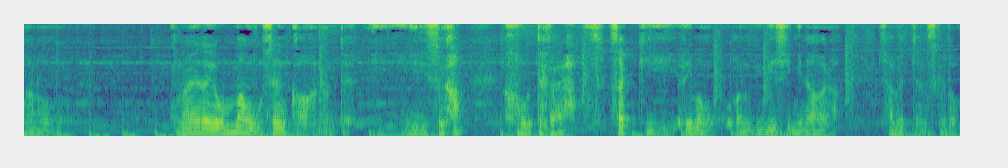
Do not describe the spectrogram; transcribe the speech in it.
あのこの間4万5,000かなんてイギリスが 思ってたらさっき今もあの BBC 見ながら喋ってるんですけど、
